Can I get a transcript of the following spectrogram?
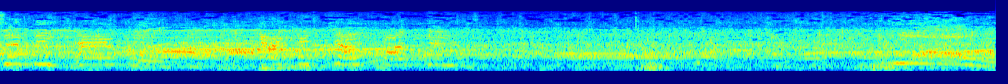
Sidney Campbell. I can jump on this. Whoa!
